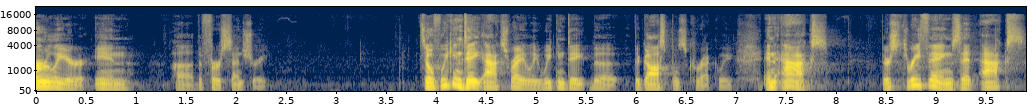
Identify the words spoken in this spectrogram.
earlier in uh, the first century. So if we can date Acts rightly, we can date the, the Gospels correctly. In Acts, there's three things that Acts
